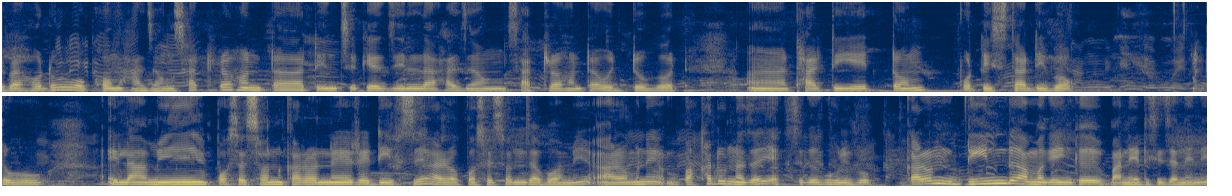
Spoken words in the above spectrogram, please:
এবার সদৌ অসম হাজং ছাত্র সন্তা তিনিচুকীয়া জিলা হাজং ছাত্র সন্তা উদ্যোগত থাৰ্টি এইটতম প্ৰতিষ্ঠা দিৱস। তো এলা আমি প্ৰচেশ্যন কাৰণে ৰেডি হৈছে আৰু প্ৰচেশ্যন যাব আমি। আৰু মানে বাখাটো নাযায় একচেকে ঘূৰিব। কাৰণ দিন আমাকে ইনকে বানিয়ে দিছে, জানেনে?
